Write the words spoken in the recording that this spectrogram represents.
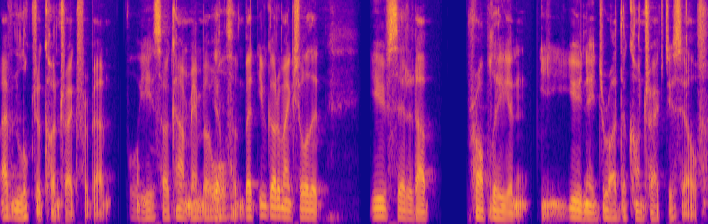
I haven't looked at a contract for about four years, so I can't remember Yep. all of them. But you've got to make sure that you've set it up properly, and you, need to write the contract yourself.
